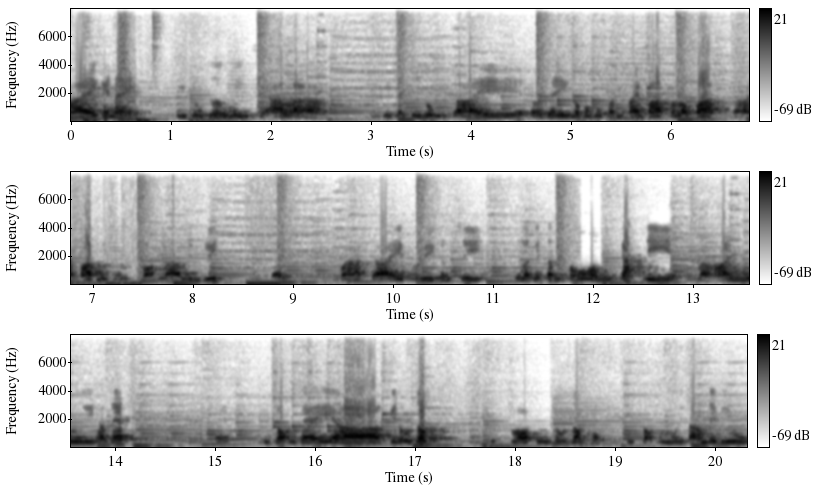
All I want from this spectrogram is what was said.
hai cái này thì thông thường mình sẽ là mình sẽ sử dụng cái ở đây nó có cái phần high pass và low pass cái high pass mình sẽ chọn là limit đấy. Và cái frequency tức là cái tần số mà mình cắt đi ấy, là 20 Hz. Đấy. Mình chọn cái uh, cái độ dốc slot độ dốc ấy, mình chọn 18 dBu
